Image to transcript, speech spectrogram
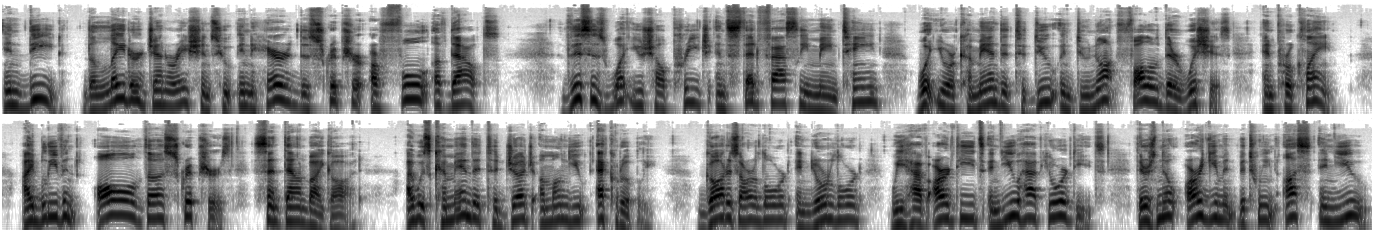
Indeed, the later generations who inherited the scripture are full of doubts. This is what you shall preach and steadfastly maintain what you are commanded to do, and do not follow their wishes, and proclaim, I believe in all the scriptures sent down by God. I was commanded to judge among you equitably. God is our Lord and your Lord. We have our deeds and you have your deeds. There's no argument between us and you.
